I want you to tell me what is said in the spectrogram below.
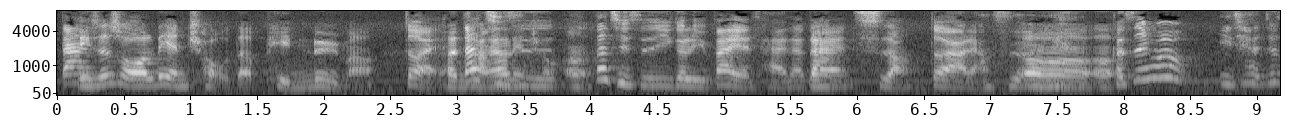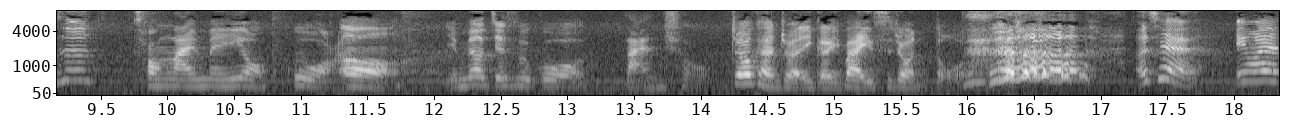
但你是说练球的频率吗？对，很但其常要练实球嗯但其实一个礼拜也才大概两次啊，对啊两次而已。嗯嗯嗯可是因为以前就是从来没有过啊，嗯，也没有接触过篮球，就有可能觉得一个礼拜一次就很多了。而且因为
